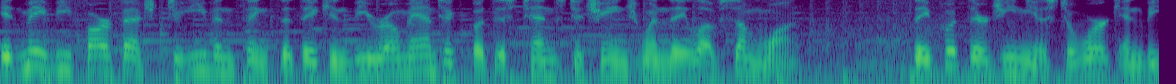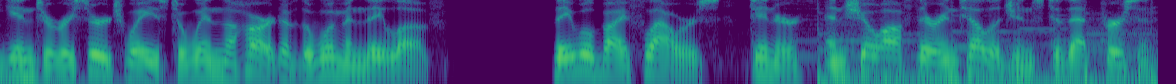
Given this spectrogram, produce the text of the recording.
It may be far-fetched to even think that they can be romantic but this tends to change when they love someone. They put their genius to work and begin to research ways to win the heart of the woman they love. They will buy flowers, dinner, and show off their intelligence to that person.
